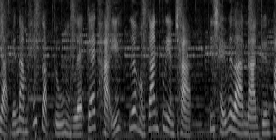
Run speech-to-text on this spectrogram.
อยากแนะนำให้ปรับปรุงและแก้ไขเรื่องของการเปลี่ยนฉากที่ใช้เวลานานเกินไป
